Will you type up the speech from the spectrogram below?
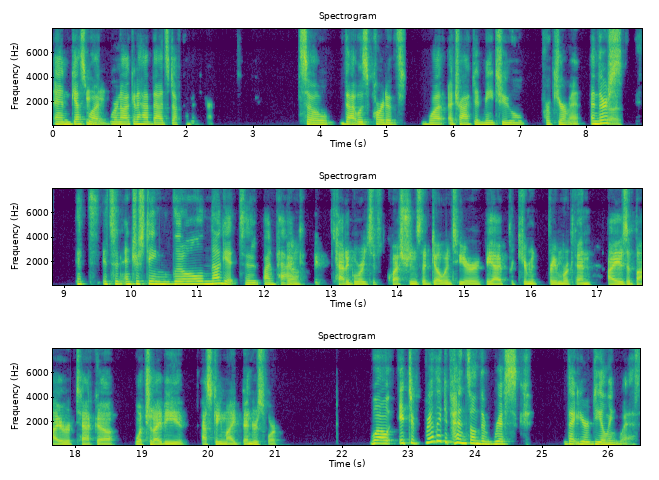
And guess what? Mm-hmm. We're not going to have bad stuff come in here. So that was part of what attracted me to procurement. And there's, it's, it's an interesting little nugget to unpack. Yeah. Categories of questions that go into your AI procurement framework. Then I, as a buyer of tech, uh, what should I be asking my vendors for? Well, it really depends on the risk that you're dealing with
